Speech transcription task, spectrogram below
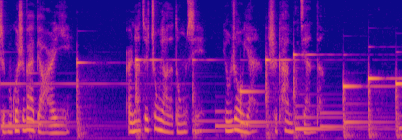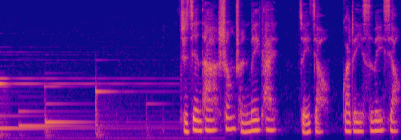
只不过是外表而已。而那最重要的东西用肉眼是看不见的。只见他双唇微开嘴角挂着一丝微笑。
